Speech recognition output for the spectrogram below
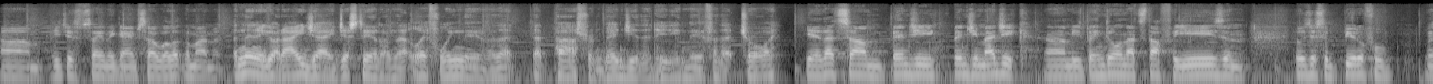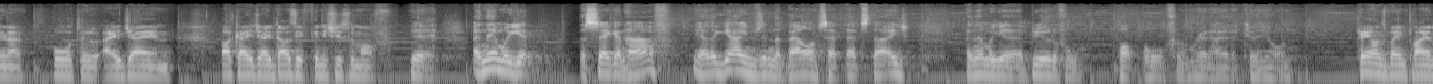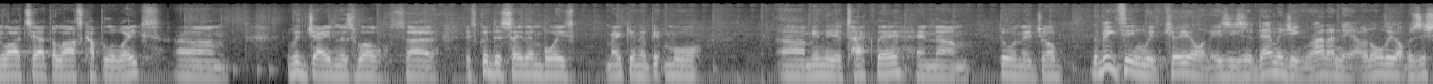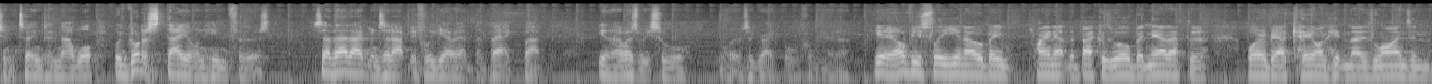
um, he's just seeing the game so well at the moment. And then he got AJ just out on that left wing there, for that, that pass from Benji that hit him there for that try. Yeah, that's um, Benji Benji Magic. Um, he's been doing that stuff for years, and it was just a beautiful, you know, ball to AJ, and like AJ does, he finishes them off. Yeah, and then we get the second half. You know, the game's in the balance at that stage, and then we get a beautiful pop ball from Reno to Keon. Keon's been playing lights out the last couple of weeks um, with Jaden as well. So it's good to see them boys making a bit more um, in the attack there and um, doing their job. The big thing with Keon is he's a damaging runner now, and all the opposition teams know, well, we've got to stay on him first. So that opens it up if we go out the back. But, you know, as we saw, well, it was a great ball from Reno. Yeah, obviously, you know, we've been playing out the back as well, but now they have to worry about Keon hitting those lines and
